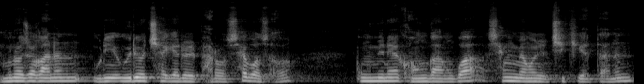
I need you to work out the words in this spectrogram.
무너져가는 우리 의료 체계를 바로 세워서 국민의 건강과 생명을 지키겠다는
